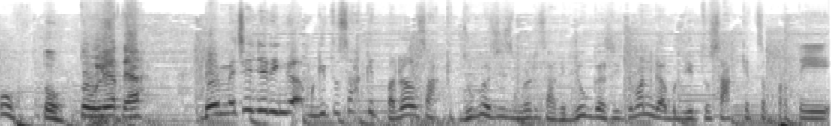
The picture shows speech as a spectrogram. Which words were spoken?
Uh, tuh, tuh lihat ya. Damage-nya jadi nggak begitu sakit, padahal sakit juga sih sebenarnya sakit juga sih, cuman nggak begitu sakit seperti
